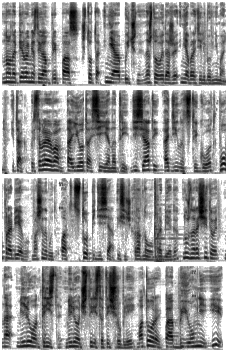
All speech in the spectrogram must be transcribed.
Но на первое место я вам припас что-то необычное, на что вы даже не обратили бы внимания. Итак, представляю вам Toyota Sienna 3. 10-11 год. По пробегу машина будет под 150 тысяч родного пробега. Нужно рассчитывать на миллион триста, миллион четыреста тысяч рублей. Моторы пообъемнее и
